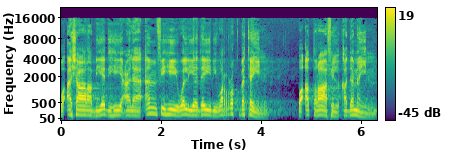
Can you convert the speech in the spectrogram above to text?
وأشار بيده على أنفه واليدين والركبتين وأطراف القدمين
